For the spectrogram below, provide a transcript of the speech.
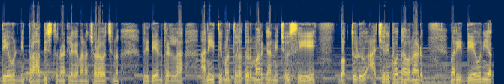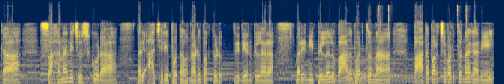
దేవుణ్ణి ప్రార్థిస్తున్నట్లుగా మనం చూడవచ్చును. మరి దేవుని పిల్లల అనీతిమంతుల దుర్మార్గాన్ని చూసి భక్తుడు ఆశ్చర్యపోతా ఉన్నాడు. మరి దేవుని యొక్క సహనాన్ని చూసి కూడా మరి ఆశ్చర్యపోతా ఉన్నాడు భక్తుడు. ప్రి దేవుని పిల్లారా మరి నీ పిల్లలు బాధపడుతున్నా బాధపరచబడుతున్నా కానీ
